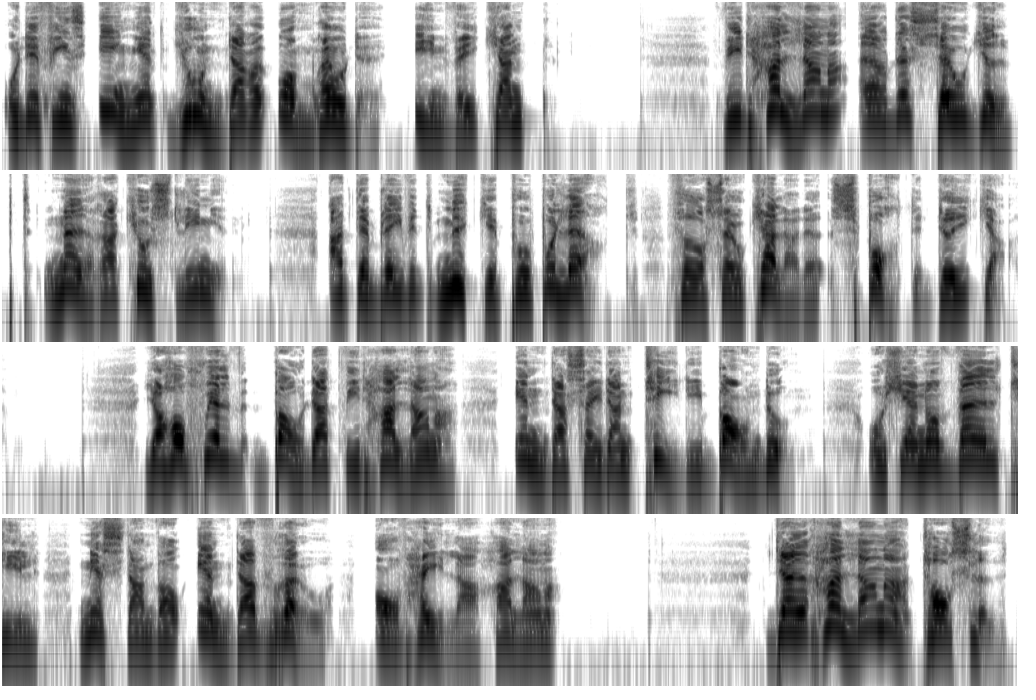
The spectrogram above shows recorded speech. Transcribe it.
och det finns inget grundare område invid kanten. Vid Hallarna är det så djupt nära kustlinjen att det blivit mycket populärt för så kallade sportdykare. Jag har själv badat vid Hallarna ända sedan tidig barndom och känner väl till nästan varenda vrå av hela Hallarna. Där Hallarna tar slut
